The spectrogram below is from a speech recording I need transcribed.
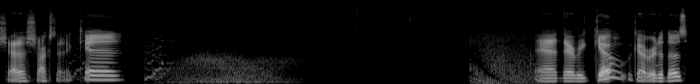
Shadow Shockstone again. And there we go. We got rid of those.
